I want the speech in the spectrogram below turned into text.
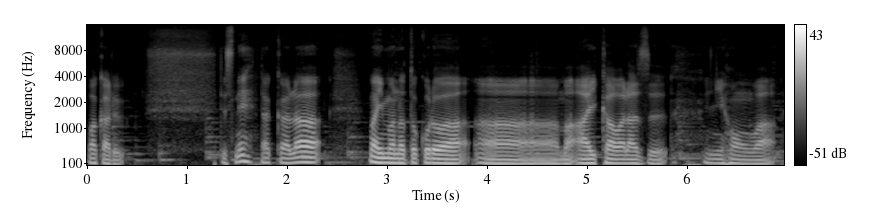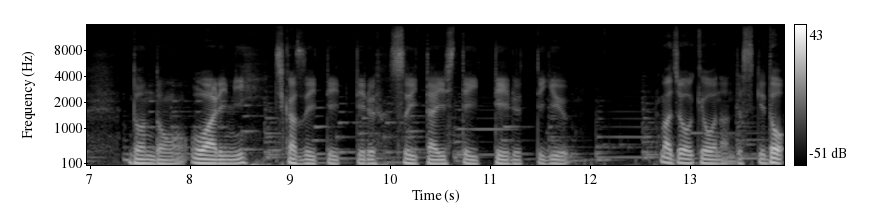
わかるですね。だから、まあ、今のところはあ、まあ、相変わらず日本はどんどん終わりに近づいていってる衰退していっているっていうまあ、状況なんですけど、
